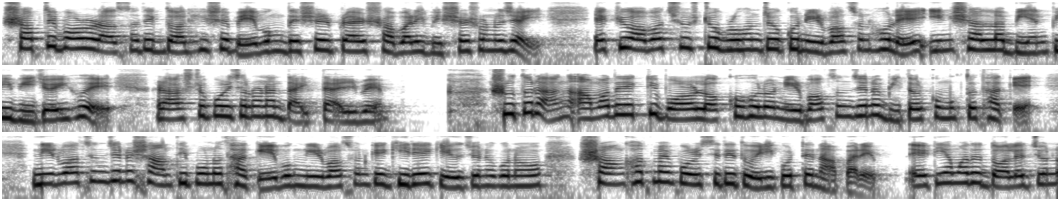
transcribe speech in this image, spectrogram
সবচেয়ে বড় রাজনৈতিক দল হিসেবে এবং দেশের প্রায় সবারই বিশ্বাস অনুযায়ী একটি অবাধ সুষ্ঠু গ্রহণযোগ্য নির্বাচন হলে ইনশাল্লাহ বিএনপি বিজয়ী হয়ে রাষ্ট্র পরিচালনার দায়িত্বে আসবে। সুতরাং আমাদের একটি বড় লক্ষ্য হলো নির্বাচন যেন বিতর্কমুক্ত থাকে, নির্বাচন যেন শান্তিপূর্ণ থাকে এবং নির্বাচনকে ঘিরে কেউ যেন কোনো সংঘাতময় পরিস্থিতি তৈরি করতে না পারে। এটি আমাদের দলের জন্য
